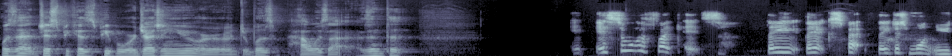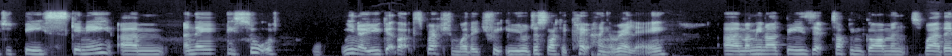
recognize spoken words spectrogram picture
Was that just because people were judging you, or was how was that? Isn't the it, it's sort of like it's they they expect they just want you to be skinny, um, and they sort of you know you get that expression where they treat you you're just like a coat hanger really. Um, I mean, I'd be zipped up in garments where they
